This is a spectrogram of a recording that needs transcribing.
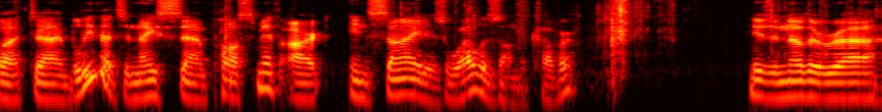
But uh, I believe that's a nice uh, Paul Smith art inside as well as on the cover. Here's another uh,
